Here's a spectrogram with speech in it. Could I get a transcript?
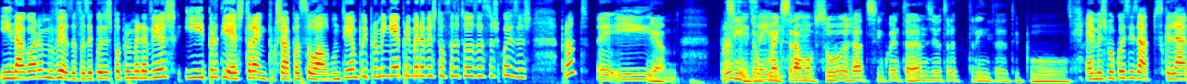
e ainda agora me vês a fazer coisas pela primeira vez e para ti é estranho porque já passou há algum tempo e para mim é a primeira vez que estou a fazer todas essas coisas. Pronto, e... Yeah. Pronto, Sim, então aí- como é que será uma pessoa já de 50 anos e outra de 30? Tipo. É a mesma coisa, exato. Se calhar,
